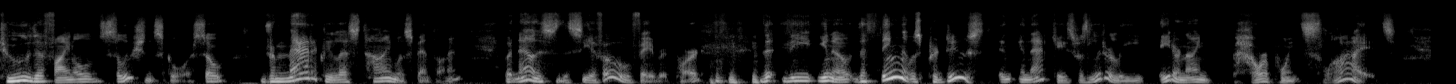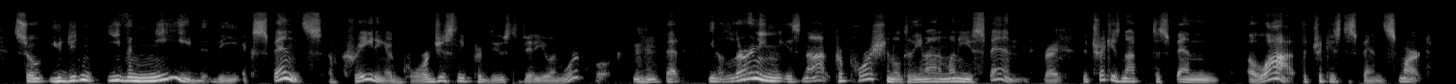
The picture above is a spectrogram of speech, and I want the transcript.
to the final solution score. So dramatically less time was spent on it. But now this is the CFO favorite part. the, the you know the thing that was produced in, in that case was literally eight or nine PowerPoint slides. So you didn't even need the expense of creating a gorgeously produced video and workbook. Mhm. That you know, learning is not proportional to the amount of money you spend. Right. The trick is not to spend a lot. The trick is to spend smart.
